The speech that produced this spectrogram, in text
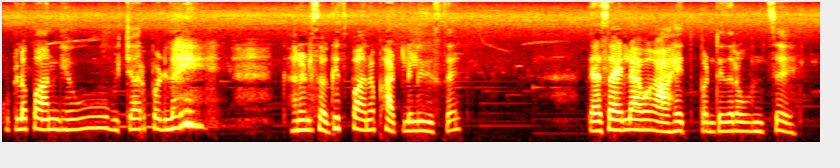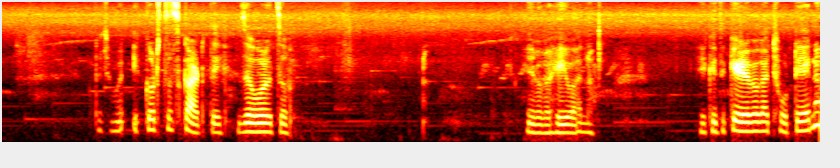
कुठलं पान घेऊ? विचार पडलं आहे कारण सगळीच पानं फाटलेली दिसत आहेत त्या साईडला बघा आहेत पण ते जरा उंच आहे. त्याच्यामुळे इकडचंच काढते जवळचं. हे बघा हे वालं. हे किती केळ बघा छोटे आहे ना.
